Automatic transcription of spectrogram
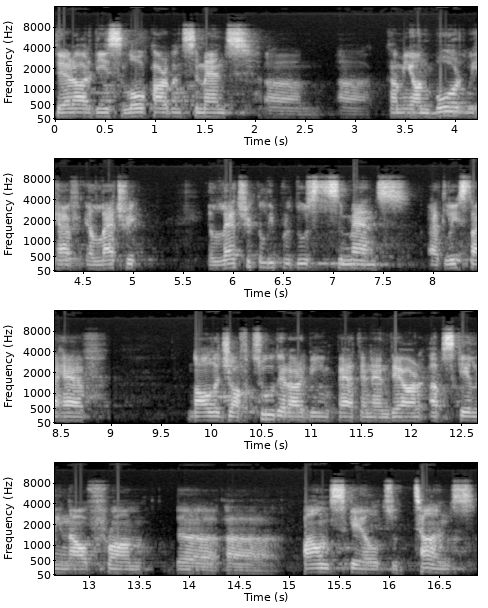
there are these low carbon cements um, uh, coming on board. We have electric, electrically produced cements. At least I have knowledge of two that are being patented, and they are upscaling now from the uh, pound scale to tons.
